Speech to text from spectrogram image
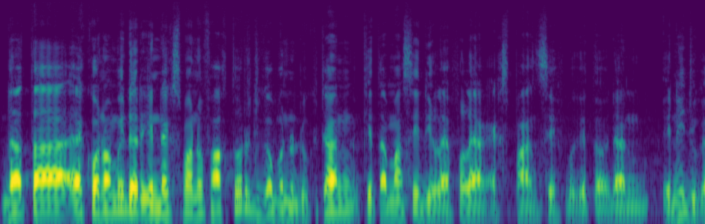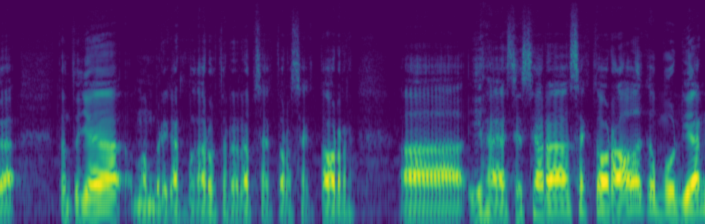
data ekonomi dari indeks manufaktur juga menunjukkan kita masih di level yang ekspansif begitu dan ini juga tentunya memberikan pengaruh terhadap sektor-sektor uh, IHSG secara sektoral. Kemudian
